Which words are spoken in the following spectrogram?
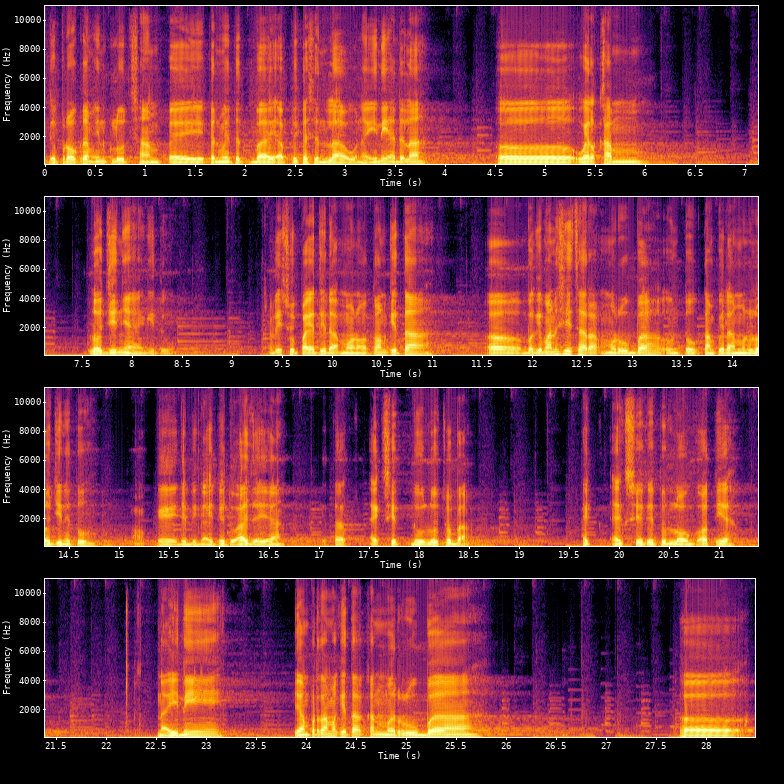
the program include sampai permitted by application law. Nah ini adalah uh, welcome loginnya gitu. Jadi supaya tidak monoton kita uh, bagaimana sih cara merubah untuk tampilan menu login itu? Oke jadi nggak itu itu aja ya. Kita exit dulu coba. Exit itu logout ya. Nah ini yang pertama kita akan merubah uh,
